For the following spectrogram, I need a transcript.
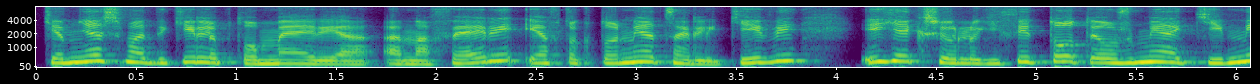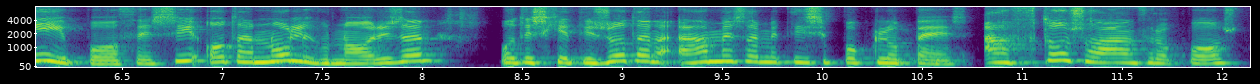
Και μια σημαντική λεπτομέρεια αναφέρει, η αυτοκτονία Τσαλικίδη είχε αξιολογηθεί τότε ως μια κοινή υπόθεση όταν όλοι γνώριζαν ότι σχετιζόταν άμεσα με τις υποκλοπές. Αυτός ο άνθρωπος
